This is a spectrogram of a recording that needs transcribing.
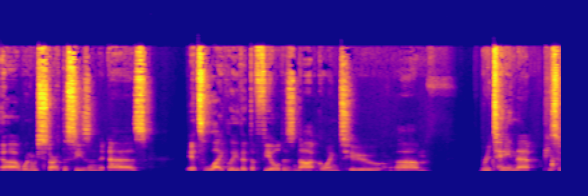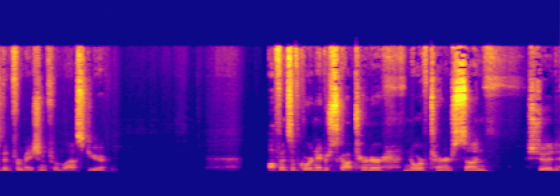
uh, when we start the season, as it's likely that the field is not going to um, retain that piece of information from last year. Offensive coordinator Scott Turner, Norv Turner's son, should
